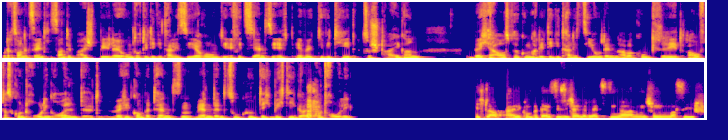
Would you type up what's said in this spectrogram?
Das waren jetzt sehr interessante Beispiele, um durch die Digitalisierung die Effizienz, die Effektivität zu steigern. Welche Auswirkungen hat die Digitalisierung denn aber konkret auf das Controlling-Rollenbild? Welche Kompetenzen werden denn zukünftig wichtiger im Controlling? Ich glaube, eine Kompetenz, die sich ja in den letzten Jahren schon massiv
